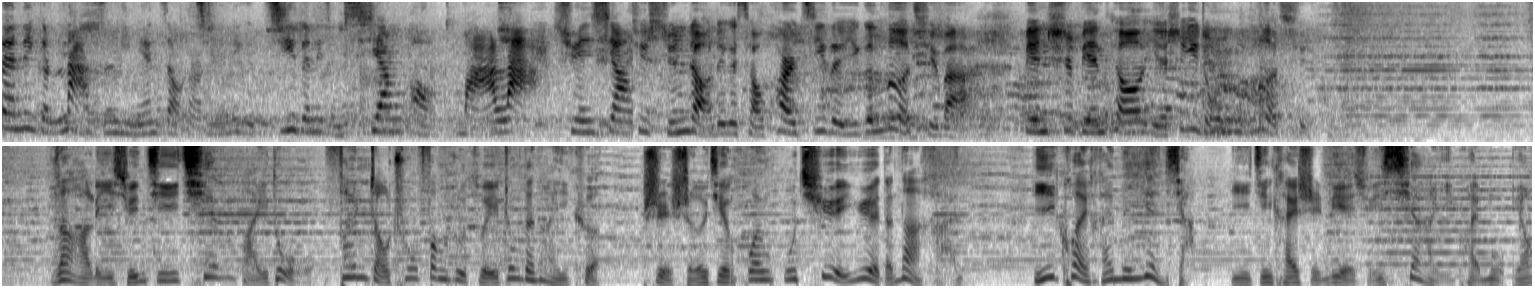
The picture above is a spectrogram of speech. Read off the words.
在那个辣子里面找鸡，那个鸡的那种香哦，麻辣鲜香，去寻找这个小块鸡的一个乐趣吧，边吃边挑也是一种乐趣。辣里寻鸡千百度，翻找出放入嘴中的那一刻，是舌尖欢呼雀跃的呐喊。一块还没咽下，已经开始猎寻下一块目标，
